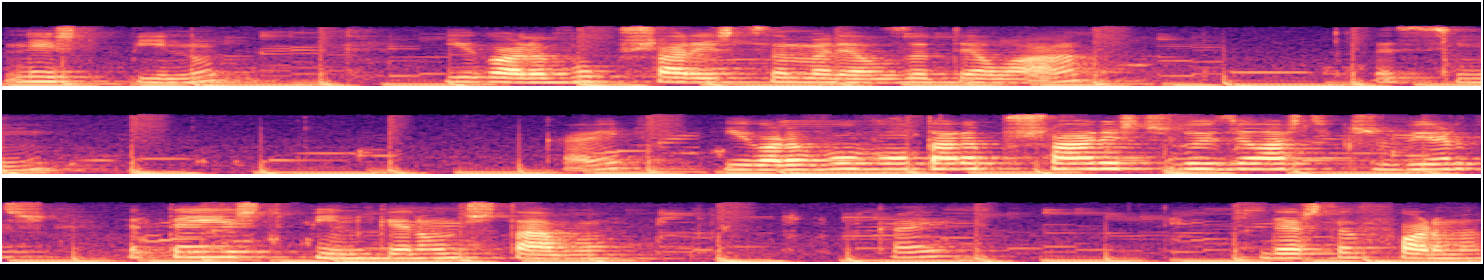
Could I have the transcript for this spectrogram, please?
neste pino. E agora vou puxar estes amarelos até lá, assim, ok? E agora vou voltar a puxar estes dois elásticos verdes até este pino, que era onde estavam, ok? Desta forma,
